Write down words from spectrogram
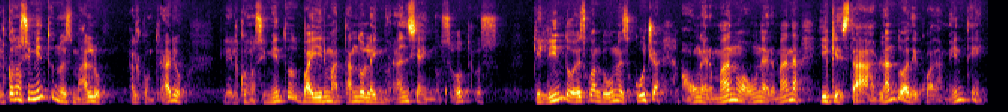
El conocimiento no es malo, al contrario, el conocimiento va a ir matando la ignorancia en nosotros. Qué lindo es cuando uno escucha a un hermano o a una hermana y que está hablando adecuadamente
